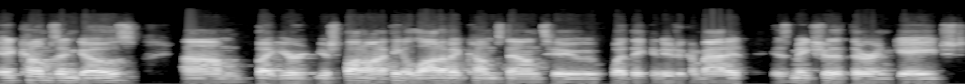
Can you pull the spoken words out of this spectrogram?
it comes and goes um, but you're you're spot on. I think a lot of it comes down to what they can do to combat it is make sure that they're engaged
